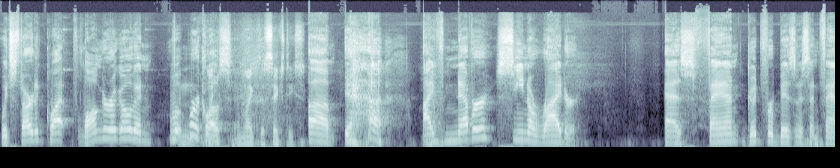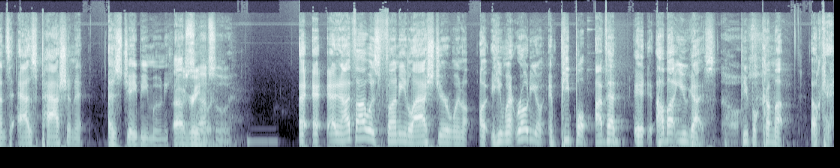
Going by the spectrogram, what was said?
which started quite longer ago than w- we're close. in like the '60s. Um, yeah, I've never seen a rider as fan good for business and fans as passionate as JB Mooney. Absolutely. Absolutely. A- a- And I thought it was funny last year when uh, he went rodeo and people. I've had. eh, How about you guys? People come up. Okay,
